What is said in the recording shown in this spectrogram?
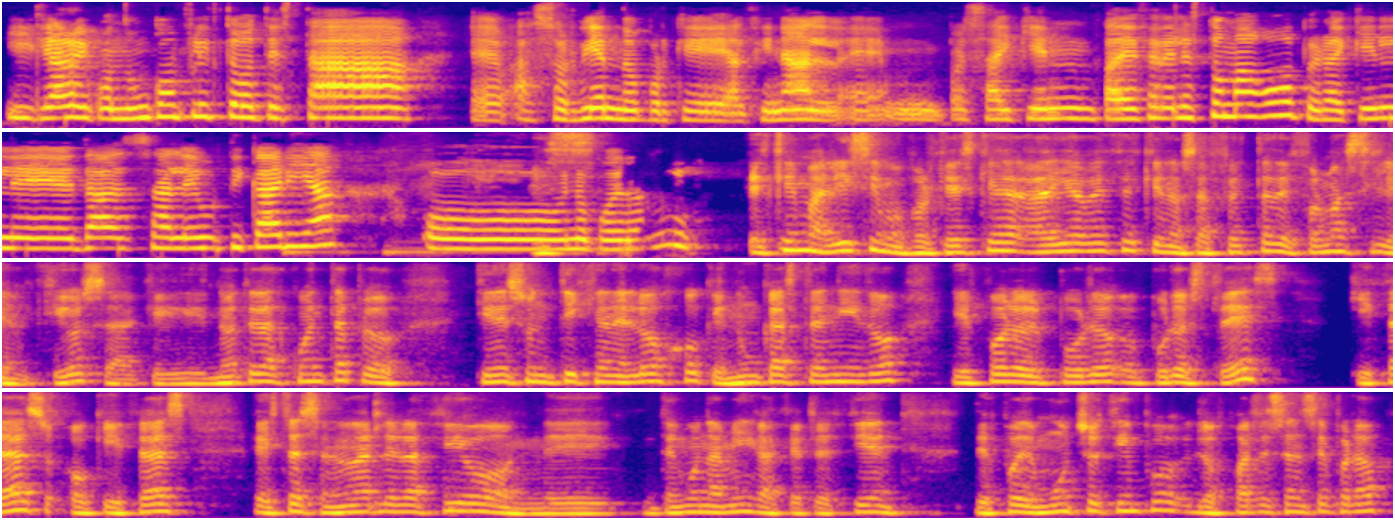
Y, claro, y cuando un conflicto te está eh, absorbiendo, porque al final, em, pues hay quien padece del estómago, pero hay quien le da sale urticaria o no puede dormir. Es que es malísimo, porque es que hay a veces que nos afecta de forma silenciosa, que no te das cuenta, pero tienes un tique en el ojo que nunca has tenido y es por el puro, puro estrés. Quizás, o quizás estás en una relación, tengo una amiga que recién, después de mucho tiempo, los padres se han separado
